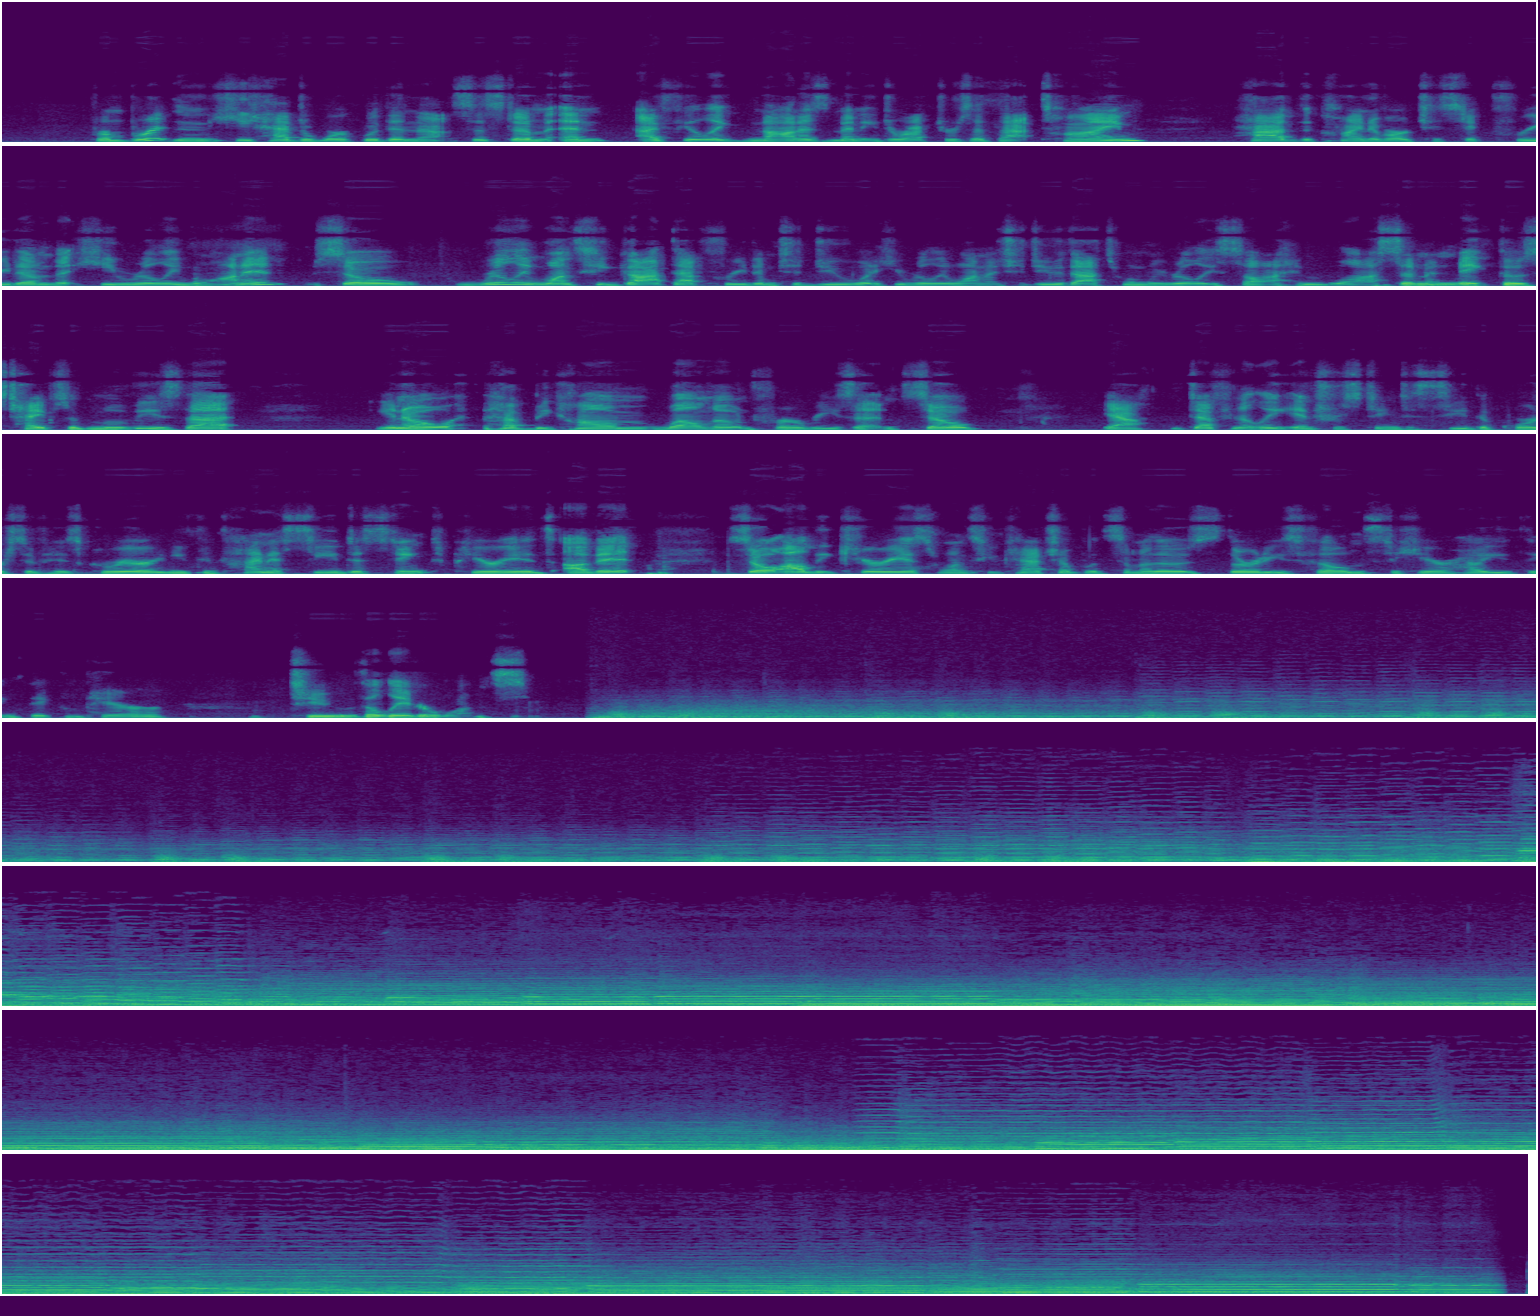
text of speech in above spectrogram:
from Britain, he had to work within that system. And I feel like not as many directors at that time had the kind of artistic freedom that he really wanted. So, really, once he got that freedom to do what he really wanted to do, that's when we really saw him blossom and make those types of movies that, you know, have become well known for a reason. So, yeah, definitely interesting to see the course of his career. And you can kind of see distinct periods of it. So I'll be curious once you catch up with some of those 30s films to hear how you think they compare to the later ones.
